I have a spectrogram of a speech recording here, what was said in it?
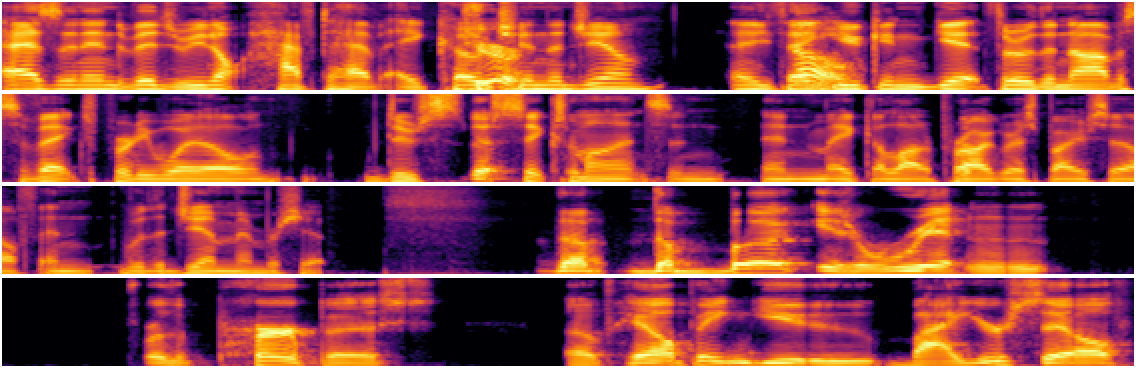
as an individual. You don't have to have a coach Sure. in the gym. And you think No. you can get through the novice effects pretty well, do That- six months, and and make a lot of progress by yourself, and with a gym membership. the the book is written for the purpose of helping you by yourself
